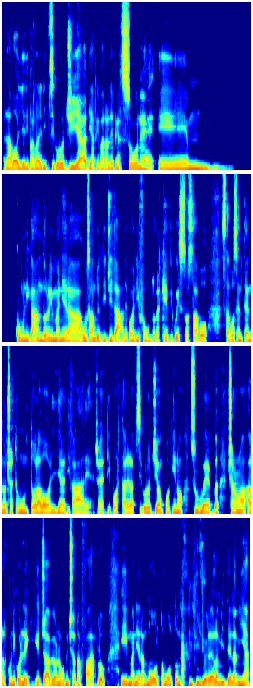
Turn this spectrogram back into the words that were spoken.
la voglia di parlare di psicologia, di arrivare alle persone e mm, comunicandolo in maniera usando il digitale poi di fondo, perché di questo stavo, stavo sentendo a un certo punto la voglia di fare, cioè di portare la psicologia un pochino sul web. C'erano alcuni colleghi che già avevano cominciato a farlo e in maniera molto molto migliore della, della mia,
